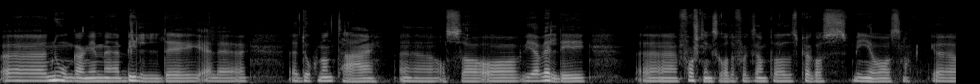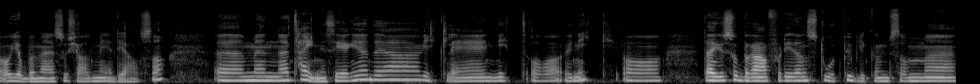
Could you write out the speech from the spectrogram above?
eh, noen ganger med bilder eller uh, dokumentær eh, også. Og vi er veldig Forskningsrådet f.eks. For spør oss mye og, snakke og jobber med sosiale medier også. Men tegneserie det er virkelig nytt og unik. Og det er jo så bra fordi det er en stort publikum som Eh,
